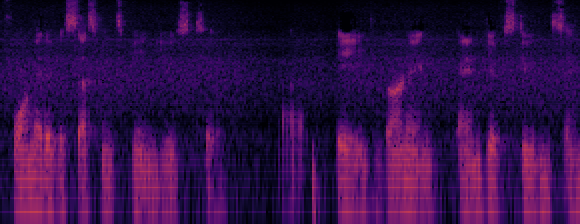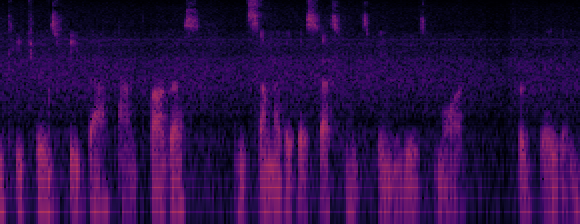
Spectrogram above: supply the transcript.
formative assessments being used to uh, aid learning and give students and teachers feedback on progress, and summative assessments being used more for grading.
